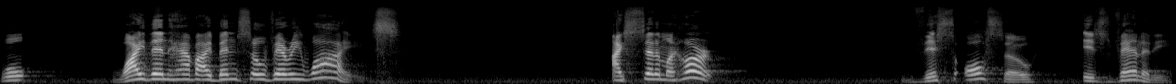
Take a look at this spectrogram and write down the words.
Well, why then have I been so very wise? I said in my heart, this also is vanity.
